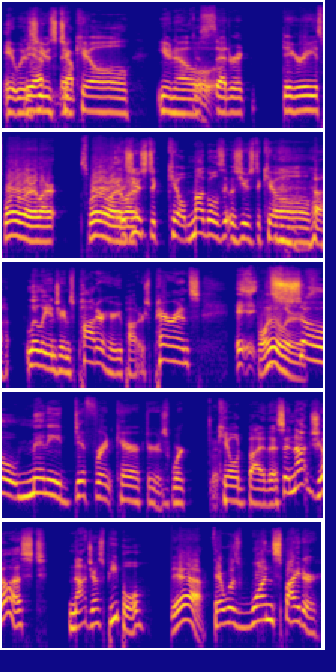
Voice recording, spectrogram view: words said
It was Yep, used to yep. kill, you know, Cedric Diggory. Spoiler alert. Spoiler alert. it was alert. used to kill Muggles. It was used to kill Lily and James Potter, Harry Potter's parents. It- Spoilers. So many different characters were killed by this, and not just not just people. yeah, There was one spider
